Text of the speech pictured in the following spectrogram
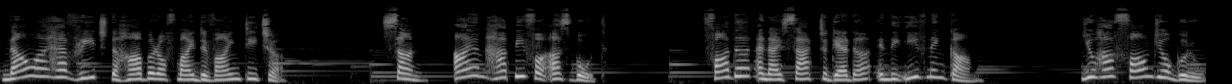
Now I have reached the harbor of my divine teacher. Son, I am happy for us both. Father and I sat together in the evening calm. You have found your Guru,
